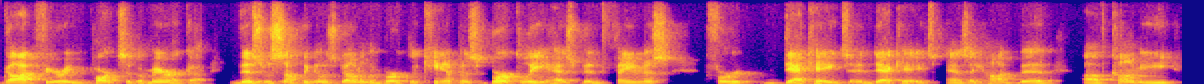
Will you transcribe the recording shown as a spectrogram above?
God fearing parts of America. This was something that was done on the Berkeley campus. Berkeley has been famous for decades and decades as a hotbed of commie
